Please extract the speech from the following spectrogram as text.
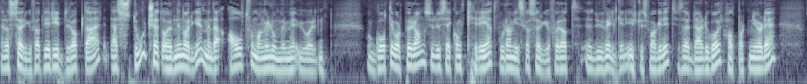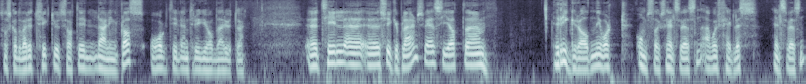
Det er å sørge for at vi rydder opp der. Det er stort sett orden i Norge, men det er altfor mange lommer med uorden. Og Gå til vårt program, så du ser konkret hvordan vi skal sørge for at eh, du velger yrkesfaget ditt, hvis det er der du går. Halvparten gjør det. Så skal du være trygt utsatt til lærlingplass og til en trygg jobb der ute. Eh, til uh, sykepleieren så vil jeg si at ryggraden i vårt omsorgs- og helsevesen er vår felles helsevesen.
